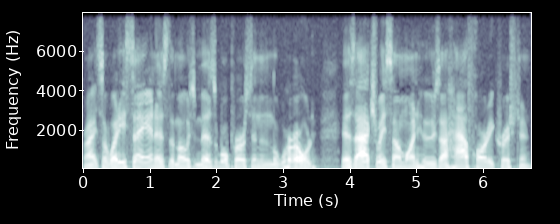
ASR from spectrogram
Right? So what he's saying is the most miserable person in the world is actually someone who's a half-hearted Christian,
